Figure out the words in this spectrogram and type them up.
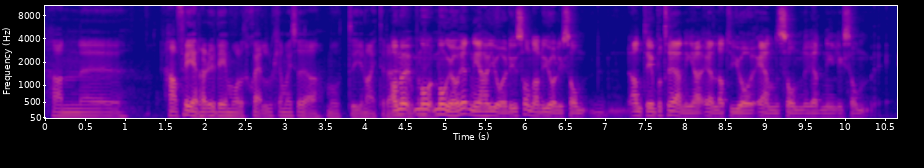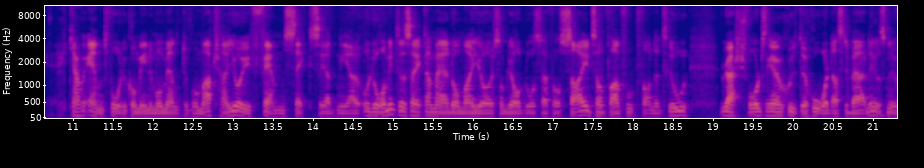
Han, eh, han fredade ju det målet själv kan man ju säga mot United. Ja men må, många av räddningar han gör det är ju sådana du gör liksom Antingen på träningar eller att du gör en sån räddning liksom Kanske en, två du kommer in i momentum på match. Han gör ju fem, sex räddningar och då har vi inte ens räknat med de han gör som blir avblåsta för offside som han fortfarande tror. Rashford som kanske skjuter hårdast i världen just nu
